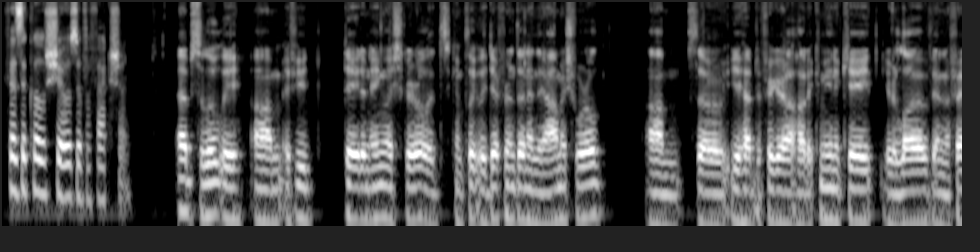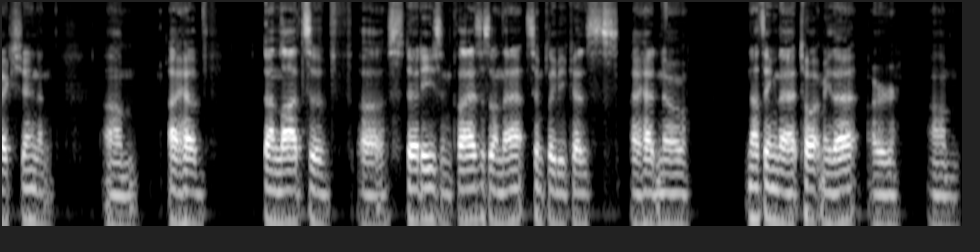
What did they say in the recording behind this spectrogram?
physical shows of affection? Absolutely. Um, if you date an English girl, it's completely different than in the Amish world. Um, so you have to figure out how to communicate your love and affection. And um, I have done lots of uh, studies and classes on that simply because I had no nothing that taught me that or um,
